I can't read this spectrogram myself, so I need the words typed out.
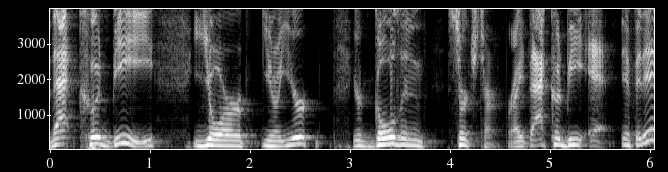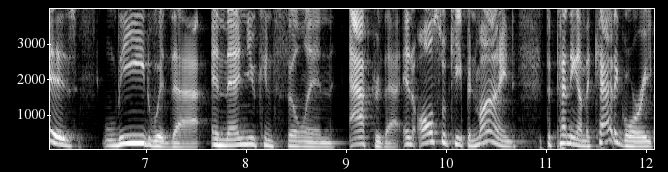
That could be your, you know, your your golden search term, right? That could be it. If it is, lead with that and then you can fill in after that. And also keep in mind, depending on the category,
